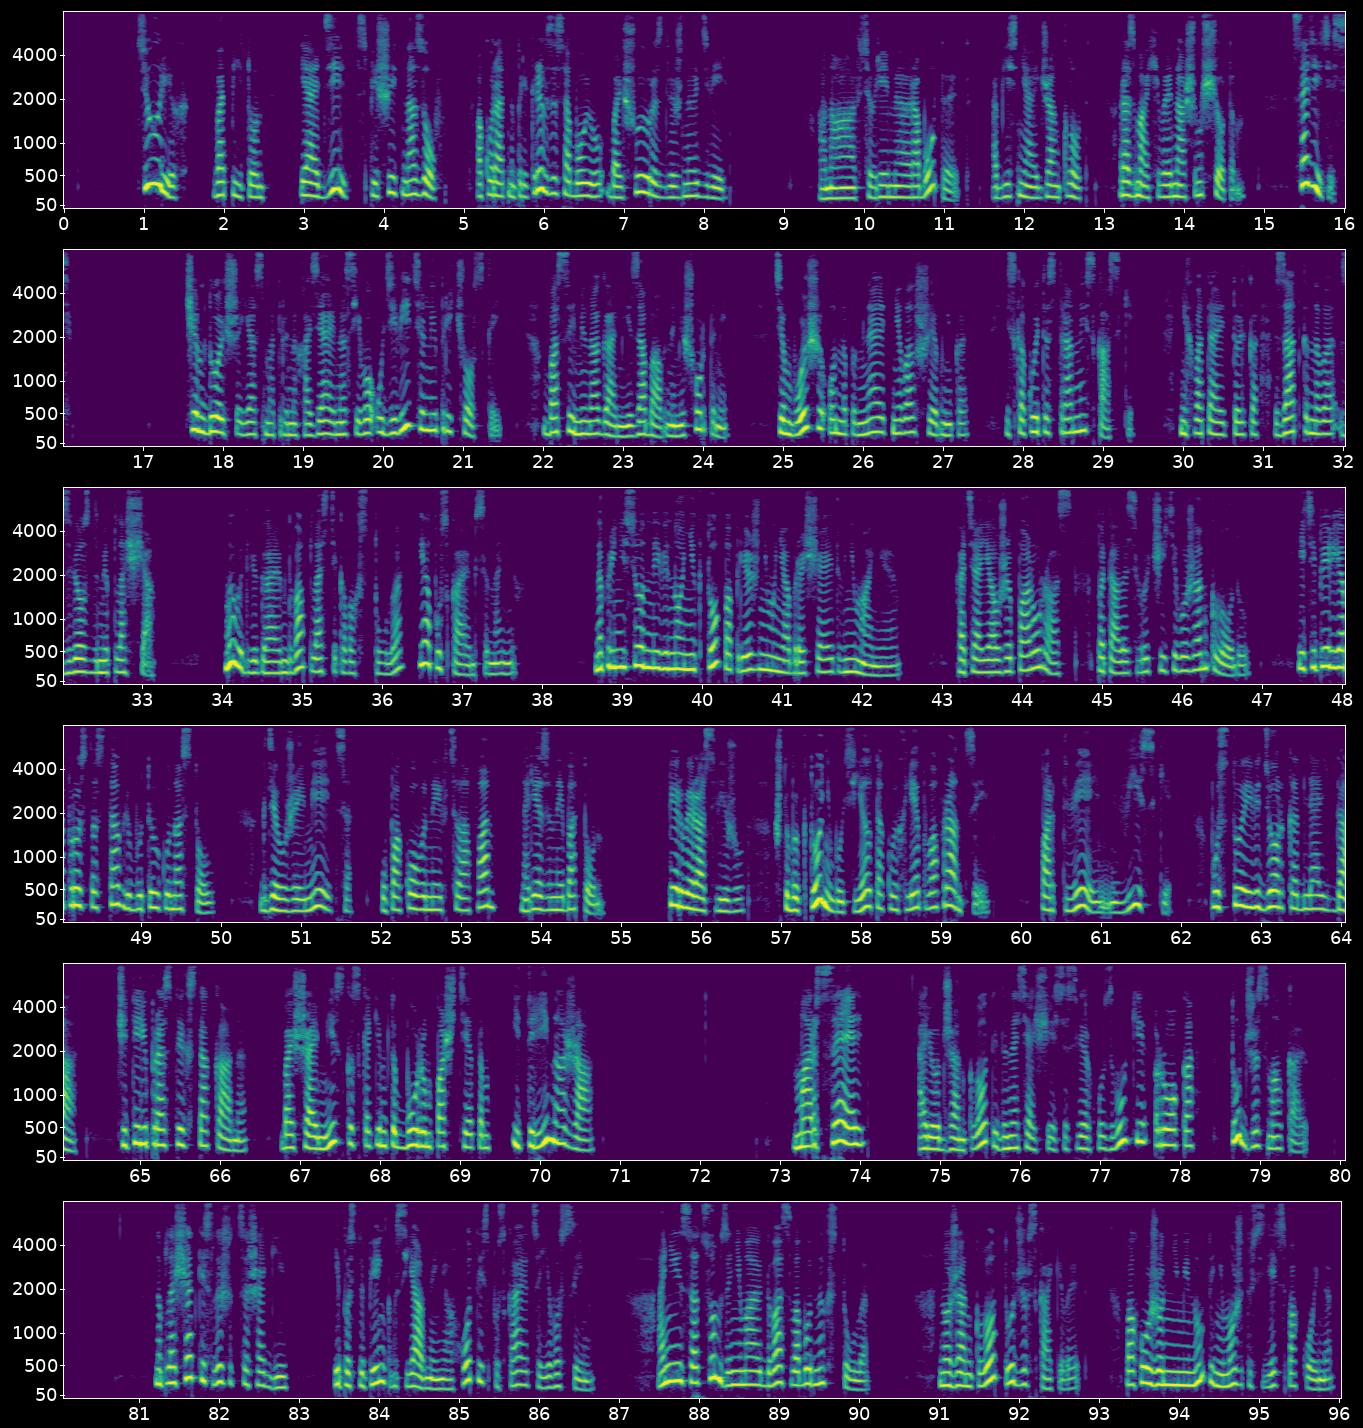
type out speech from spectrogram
«Тюрих!» — вопит он, и Адиль спешит на зов, аккуратно прикрыв за собою большую раздвижную дверь. «Она все время работает», — объясняет Жан-Клод, размахивая нашим счетом. «Садитесь». Чем дольше я смотрю на хозяина с его удивительной прической, босыми ногами и забавными шортами, тем больше он напоминает мне волшебника из какой-то странной сказки. Не хватает только затканного звездами плаща. Мы выдвигаем два пластиковых стула и опускаемся на них. На принесенное вино никто по-прежнему не обращает внимания, хотя я уже пару раз пыталась вручить его Жан-Клоду, и теперь я просто ставлю бутылку на стол, где уже имеется упакованный в целлофан нарезанный батон. Первый раз вижу, чтобы кто-нибудь ел такой хлеб во Франции. Портвейн, виски, пустое ведерко для льда, четыре простых стакана, большая миска с каким-то бурым паштетом и три ножа. «Марсель!» — орет Жан-Клод, и доносящиеся сверху звуки рока тут же смолкают. На площадке слышатся шаги, и по ступенькам с явной неохотой спускается его сын. Они с отцом занимают два свободных стула. Но Жан-Клод тут же вскакивает. Похоже, он ни минуты не может усидеть спокойно.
